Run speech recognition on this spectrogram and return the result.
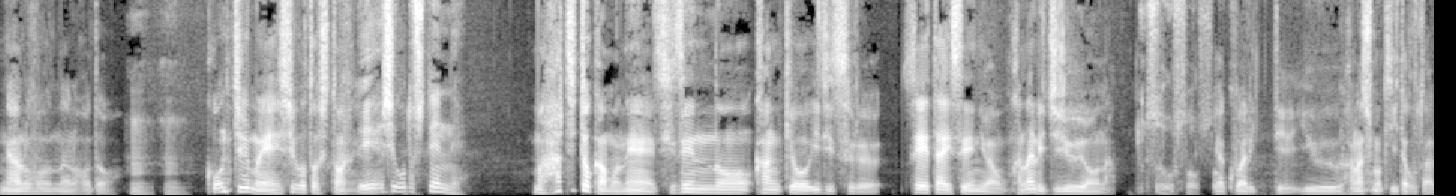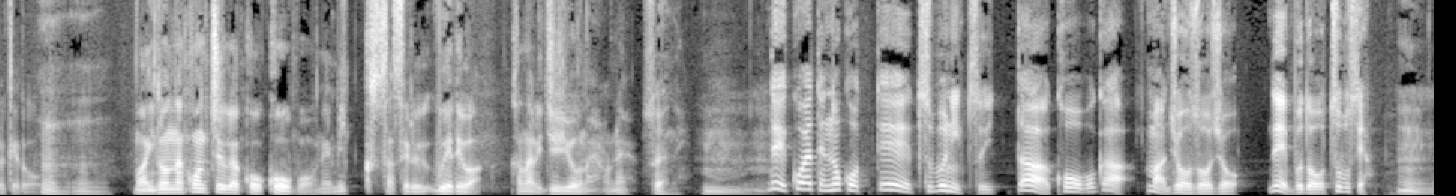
なるほどなるほど。うんうん、昆虫もええ仕事しとんねええ仕事してんねん。まあ蜂とかもね自然の環境を維持する生態性にはかなり重要なそうそうそう。役割っていう話も聞いたことあるけど、うんうん。まあいろんな昆虫がこう酵母をねミックスさせる上ではかなり重要なんやろね。そうやね。ううん。でこうやって残って粒についた酵母が、まあ、醸造所でブドウを潰すやん。うん。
